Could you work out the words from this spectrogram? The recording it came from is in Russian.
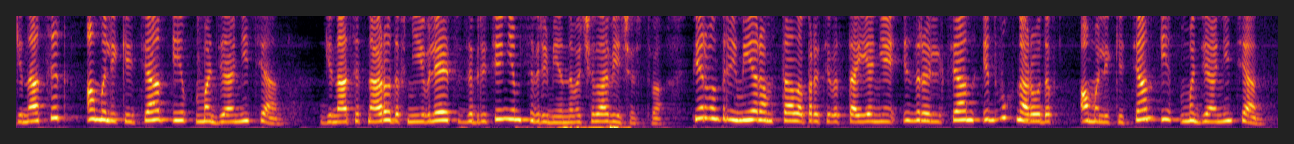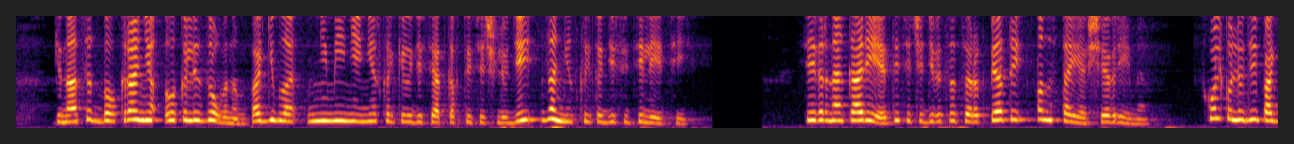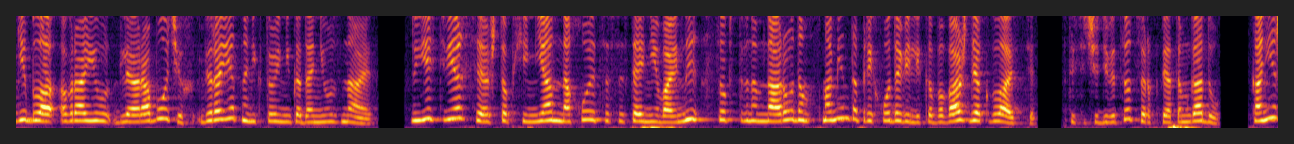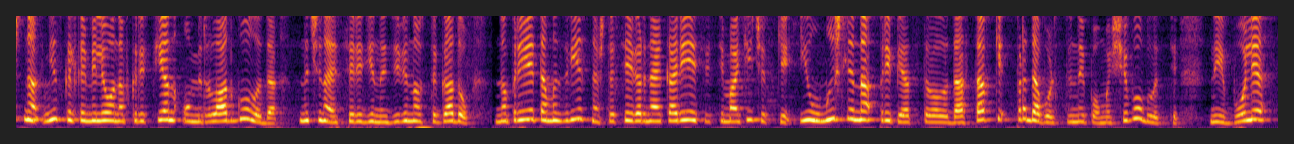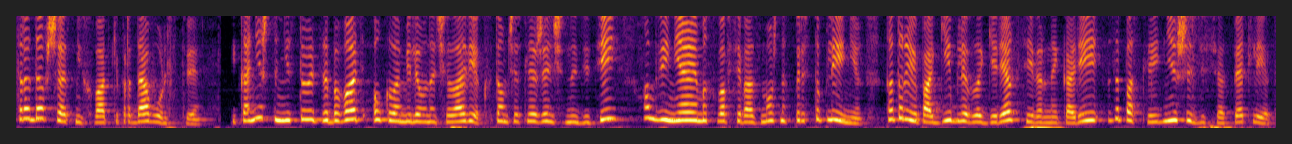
Геноцид амаликитян и мадианитян. Геноцид народов не является изобретением современного человечества. Первым примером стало противостояние израильтян и двух народов амаликитян и мадианитян. Геноцид был крайне локализованным, погибло не менее нескольких десятков тысяч людей за несколько десятилетий. Северная Корея, 1945 по настоящее время. Сколько людей погибло в раю для рабочих, вероятно, никто и никогда не узнает. Но есть версия, что Пхеньян находится в состоянии войны с собственным народом с момента прихода великого вождя к власти в 1945 году. Конечно, несколько миллионов крестьян умерло от голода, начиная с середины 90-х годов, но при этом известно, что Северная Корея систематически и умышленно препятствовала доставке продовольственной помощи в области, наиболее страдавшей от нехватки продовольствия. И, конечно, не стоит забывать около миллиона человек, в том числе женщин и детей, обвиняемых во всевозможных преступлениях, которые погибли в лагерях Северной Кореи за последние 65 лет.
